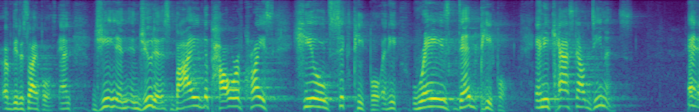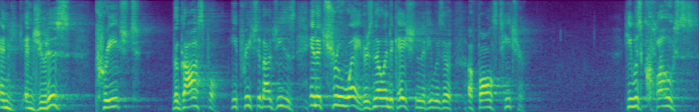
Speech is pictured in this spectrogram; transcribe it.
of the disciples. And, Judas, by the power of Christ, healed sick people and he raised dead people and he cast out demons. And, and, and Judas preached the gospel. He preached about Jesus in a true way. There's no indication that he was a, a false teacher. He was close,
